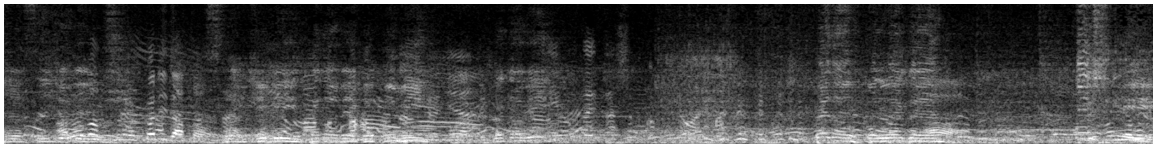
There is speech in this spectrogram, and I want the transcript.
że sędziowie już sprawdzili. Panowie gotowi? Gotowi? Pedał w podłogę. Poszli!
